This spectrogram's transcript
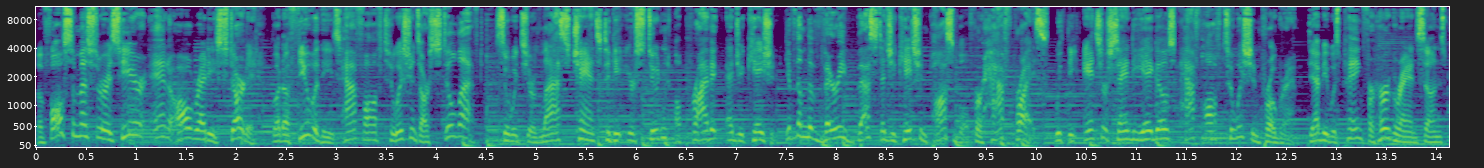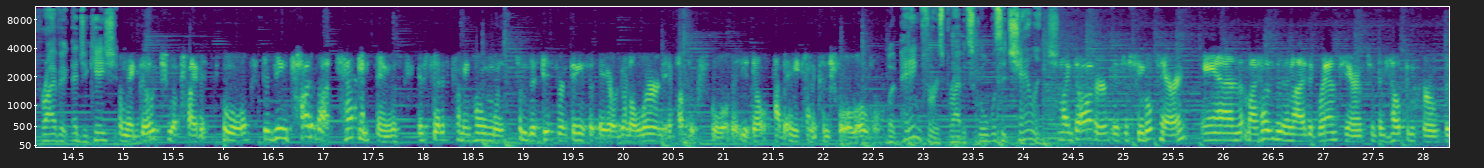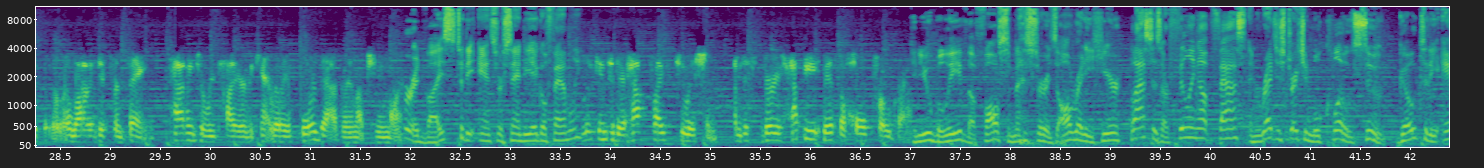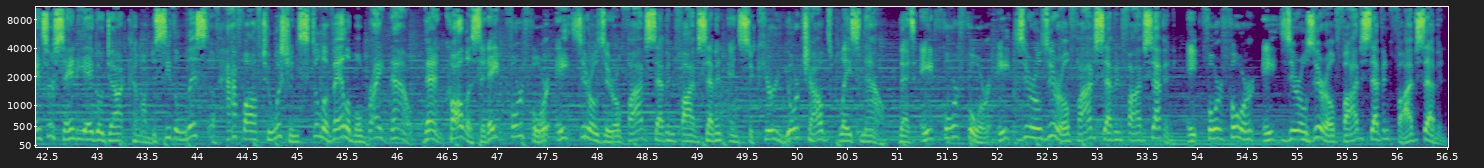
The fall semester is here and already started, but a few of these half off tuitions are still left. So it's your last chance to get your student a private education. Give them the very best education possible for half price with the Answer San Diego's half off tuition program. Debbie was paying for her grandson's private education. When they go to a private school, they're being taught about happy things instead of coming home with some of the different things that they are going to learn in public school that you don't have any kind of control over. But paying for his private school was a challenge. My daughter is a single parent, and my husband and I, the grandparents, have been helping her with a lot of different things. Having to retire, we can't really afford that very much anymore. For advice to the Answer San Diego family, Look into their half-price tuition. I'm just very happy with the whole program. Can you believe the fall semester is already here? Classes are filling up fast and registration will close soon. Go to theanswersandiego.com to see the list of half off tuitions still available right now. Then call us at 844 800 5757 and secure your child's place now. That's 844 800 5757. 844 800 5757.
